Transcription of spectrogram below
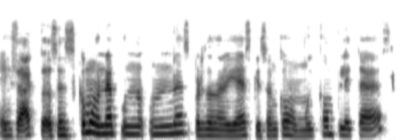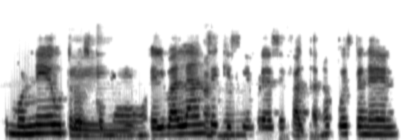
exacto, o sea, es como una, un- unas personalidades que son como muy completas, como neutros, que, como el balance que siempre hace falta, ¿no? Puedes tener en,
